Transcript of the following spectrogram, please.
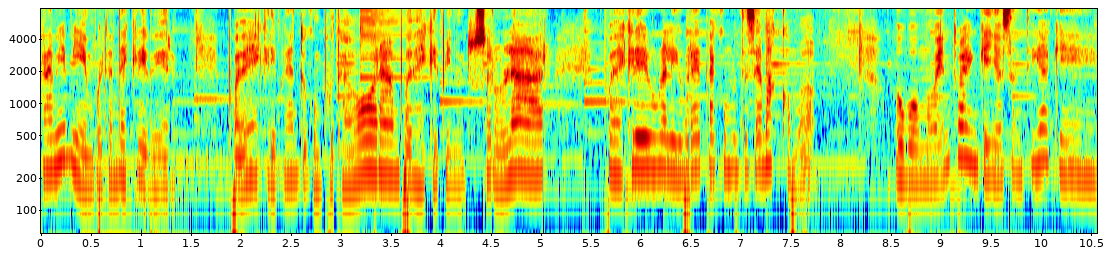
Para mí es bien importante escribir. Puedes escribir en tu computadora, puedes escribir en tu celular, puedes escribir una libreta como te sea más cómodo. Hubo momentos en que yo sentía que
